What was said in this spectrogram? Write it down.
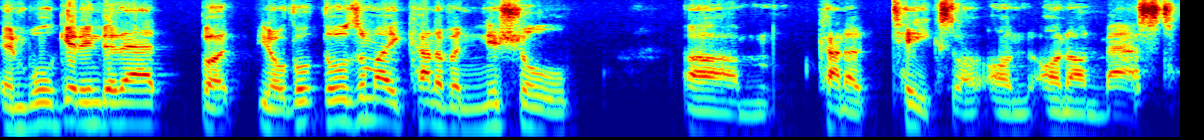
and we'll get into that. But you know, th- those are my kind of initial um, kind of takes on, on on Unmasked.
